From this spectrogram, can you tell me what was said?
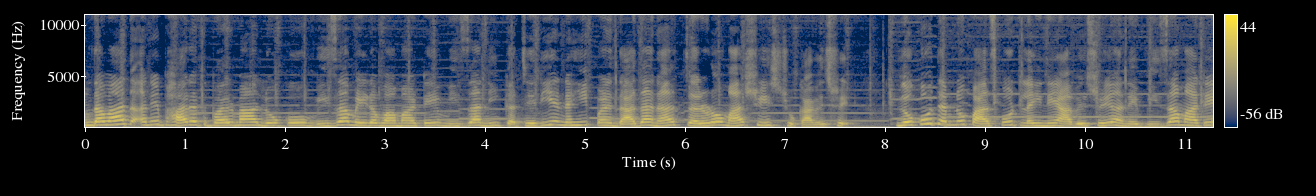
અમદાવાદ અને ભારતભરમાં લોકો વિઝા મેળવવા માટે વિઝાની કચેરીએ નહીં, પણ દાદાના ચરણોમાં શીશ ઝુકાવે છે. લોકો તેમનો પાસપોર્ટ લઈને આવે છે અને વિઝા માટે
